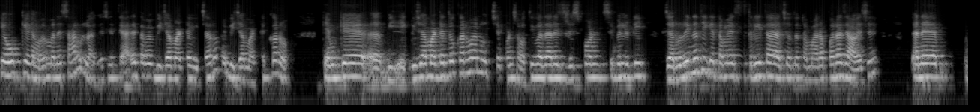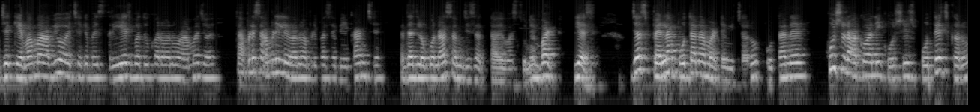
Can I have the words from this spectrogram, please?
કે ઓકે, હવે મને સારું લાગે છે, ત્યારે તમે બીજા માટે વિચારો ને બીજા માટે કરો. કેમ કે એકબીજા માટે તો કરવાનું જ છે, પણ સૌથી વધારે રિસ્પોન્સિબિલિટી જરૂરી નથી કે તમે સ્ત્રી થયા છો તો તમારા પર જ આવે છે. અને જે કહેવામાં આવ્યું હોય છે કે ભાઈ સ્ત્રીએ જ બધું કરવાનું, આમ જ હોય, તો આપણે સાંભળી લેવાનું, આપણી પાસે બે કાન છે, કદાચ લોકો ના સમજી શકતા હોય વસ્તુને બટ યસ જસ્ટ પહેલા પોતાના માટે વિચારો, પોતાને ખુશ રાખવાની કોશિશ પોતે જ કરો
